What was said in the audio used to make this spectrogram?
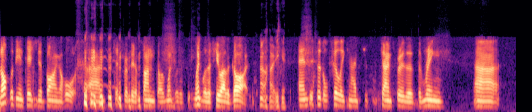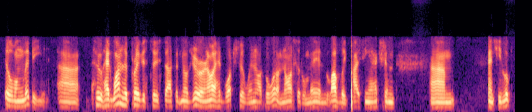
not with the intention of buying a horse, um, just for a bit of fun. So I went with a, went with a few other guys. Oh, yeah. and this little filly came came through the the ring, uh, Illawong Libby, uh, who had won her previous two starts at Mildura, and I had watched her win. I thought, what a nice little mare, lovely pacing action, um, and she looked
